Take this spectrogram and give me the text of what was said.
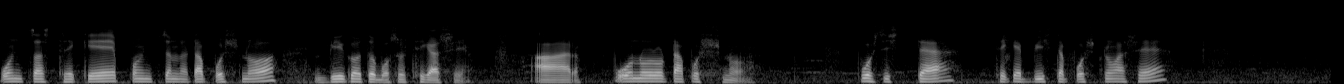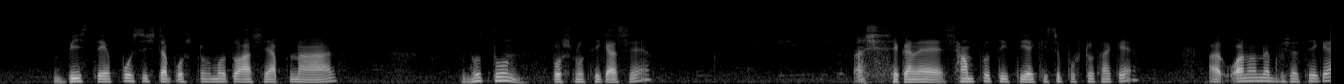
পঞ্চাশ থেকে পঞ্চান্নটা প্রশ্ন বিগত বছর থেকে আসে। আর পনেরোটা প্রশ্ন, পঁচিশটা থেকে বিশটা প্রশ্ন আসে। বিশ থেকে পঁচিশটা প্রশ্নের মতো আসে আপনার নতুন প্রশ্ন থেকে আসে। সেখানে সাম্প্রতিক থেকে কিছু প্রশ্ন থাকে আর অন্যান্য বিষয় থেকে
